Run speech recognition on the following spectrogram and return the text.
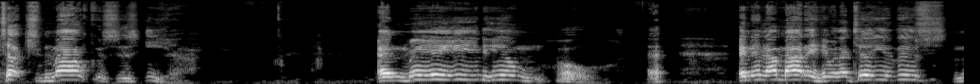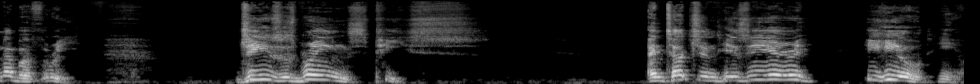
touched Malchus's ear and made him whole. And then I'm out of here. And I tell you this, number three. Jesus brings peace. And touching his ear, he healed him.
